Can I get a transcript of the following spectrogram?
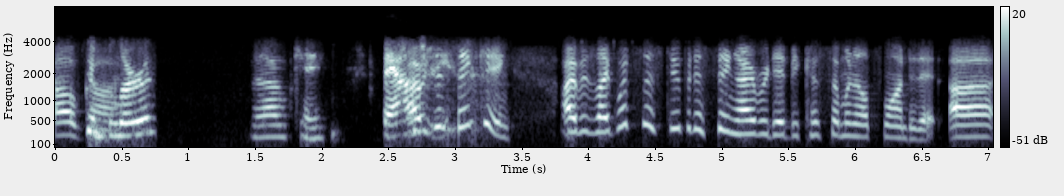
Oh to blur. Okay, I was just thinking. I was like, "What's the stupidest thing I ever did because someone else wanted it? Uh,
